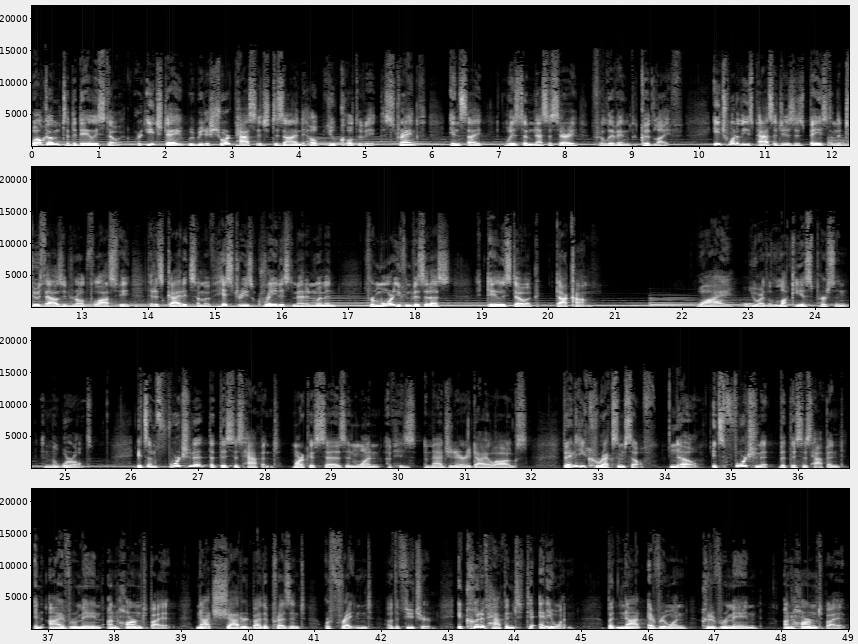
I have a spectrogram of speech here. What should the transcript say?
Welcome to the Daily Stoic, where each day we read a short passage designed to help you cultivate the strength, insight, wisdom necessary for living the good life. Each one of these passages is based on the 2,000 year old philosophy that has guided some of history's greatest men and women. For more, you can visit us at dailystoic.com. Why you are the luckiest person in the world. It's unfortunate that this has happened. Marcus says in one of his imaginary dialogues. Then he corrects himself. No, it's fortunate that this has happened, and I've remained unharmed by it, not shattered by the present or frightened of the future. It could have happened to anyone, but not everyone could have remained unharmed by it.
